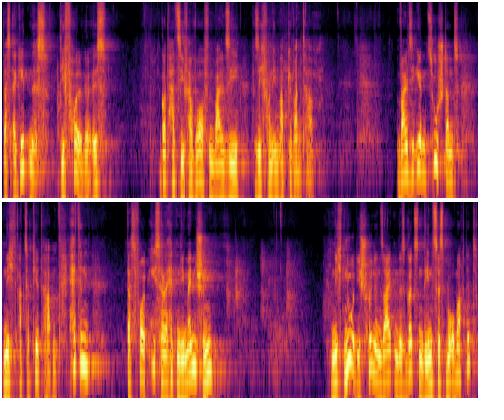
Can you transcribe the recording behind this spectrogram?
Das Ergebnis, die Folge ist, Gott hat sie verworfen, weil sie sich von ihm abgewandt haben. Weil sie ihren Zustand nicht akzeptiert haben. Hätten das Volk Israel, hätten die Menschen nicht nur die schönen Seiten des Götzendienstes beobachtet,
